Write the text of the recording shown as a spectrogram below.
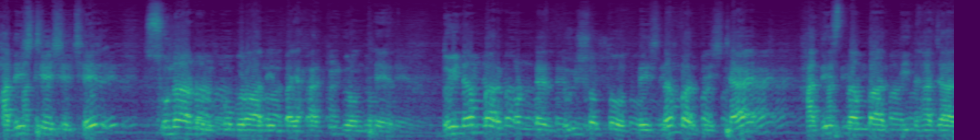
হাদিসটি এসেছে সুনানুল কুবরা আলিল বাইহাকি গ্রন্থের দুই নাম্বার খণ্ডের দুইশত তেইশ নাম্বার পৃষ্ঠায় হাদিস নাম্বার তিন হাজার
